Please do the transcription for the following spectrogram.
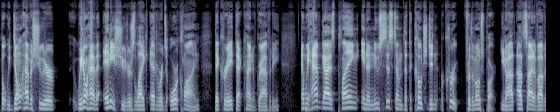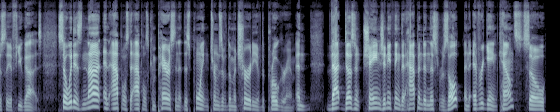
but we don't have a shooter we don't have any shooters like Edwards or Cline that create that kind of gravity. And we have guys playing in a new system that the coach didn't recruit for the most part, you know, outside of obviously a few guys. So it is not an apples to apples comparison at this point in terms of the maturity of the program. And that doesn't change anything that happened in this result. And every game counts. So,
